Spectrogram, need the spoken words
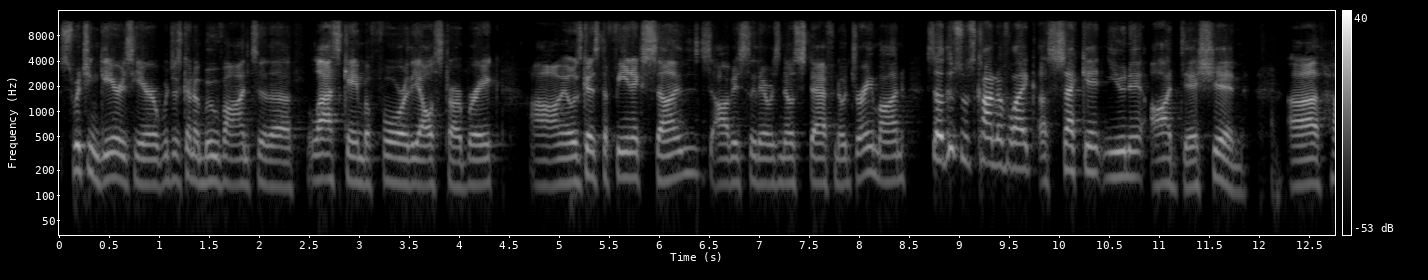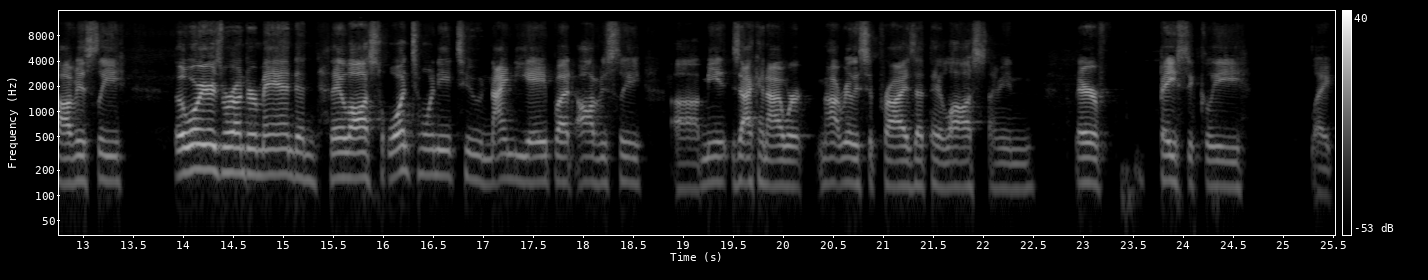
switching gears here, we're just going to move on to the last game before the All Star break. Um, it was against the Phoenix Suns. Obviously, there was no Steph, no Draymond. So this was kind of like a second unit audition. Uh, obviously, the Warriors were undermanned and they lost 120 to 98. But obviously, uh, me, Zach, and I were not really surprised that they lost. I mean, they're basically like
